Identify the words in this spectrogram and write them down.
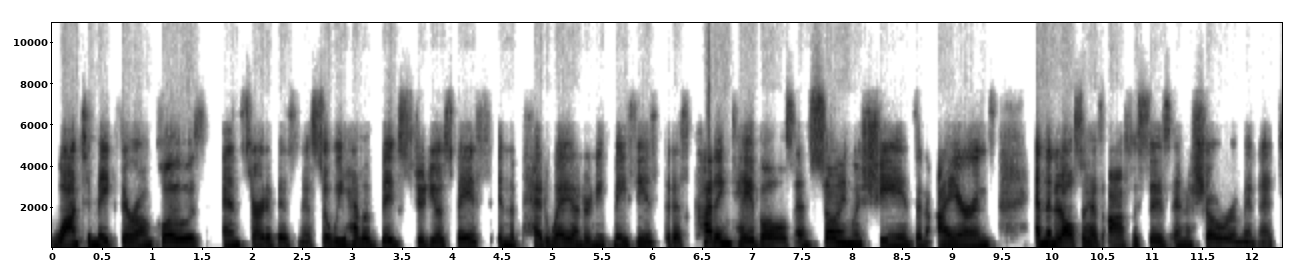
want to make their own clothes and start a business. So we have a big studio space in the pedway underneath Macy's that has cutting tables and sewing machines and irons. And then it also has offices and a showroom in it.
